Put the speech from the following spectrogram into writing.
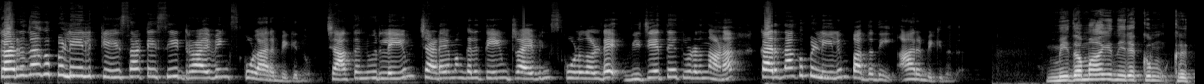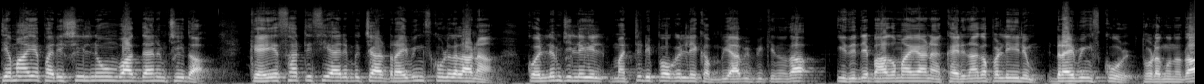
കരുനാഗപ്പള്ളിയിൽ K S R T C driving school ആരംഭിക്കുന്നു. ചാത്തന്നൂരിലെയും ചടയമംഗലത്തെയും ഡ്രൈവിംഗ് സ്കൂളുകളുടെ വിജയത്തെ തുടർന്നാണ് കരുനാഗപ്പള്ളിയിലും പദ്ധതി ആരംഭിക്കുന്നത്. മിതമായ നിരക്കും കൃത്യമായ പരിശീലനവും വാഗ്ദാനം ചെയ്ത K S R T C ആരംഭിച്ച ഡ്രൈവിംഗ് സ്കൂളുകളാണ് കൊല്ലം ജില്ലയിൽ മറ്റ് ഡിപ്പോകളിലേക്കും വ്യാപിപ്പിക്കുന്നത്. ഇതിന്റെ ഭാഗമായാണ് കരുനാഗപ്പള്ളിയിലും ഡ്രൈവിംഗ് സ്കൂൾ തുടങ്ങുന്നത്.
